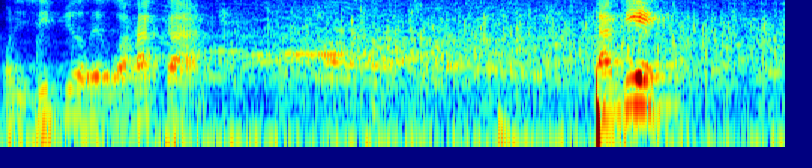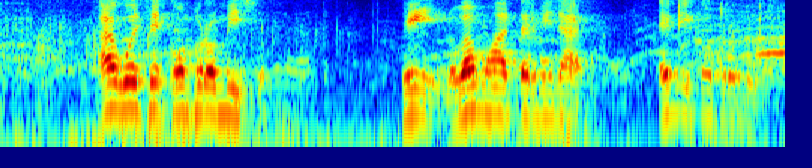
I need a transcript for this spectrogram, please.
municipios de Oaxaca. También hago ese compromiso. Sí, lo vamos a terminar. Es mi compromiso.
